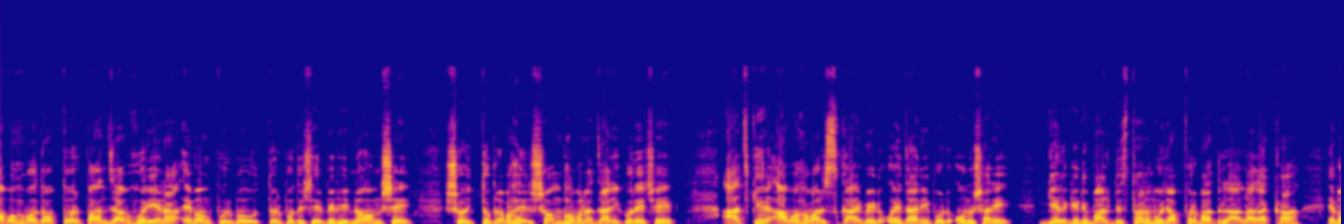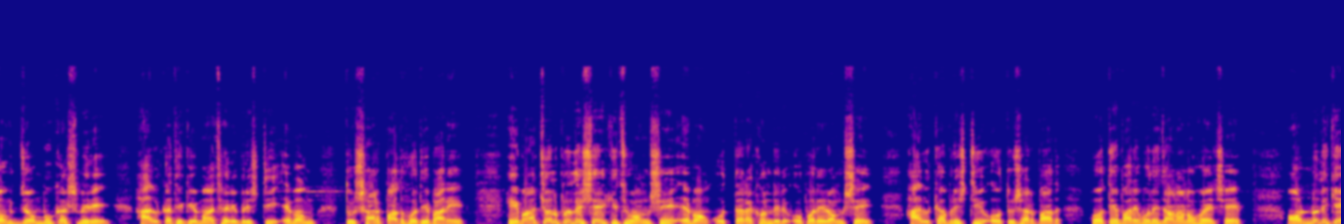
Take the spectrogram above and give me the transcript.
আবহাওয়া দপ্তর পাঞ্জাব, হরিয়ানা এবং পূর্ব উত্তরপ্রদেশের বিভিন্ন অংশে শৈত্যপ্রবাহের সম্ভাবনা জারি করেছে। আজকের আবহাওয়ার স্কাইমেড ওয়েদার রিপোর্ট অনুসারে গেলগেট, বাল্টিস্তান মুজাফরবাদ লা লাদাখা এবং জম্মু কাশ্মীরে হালকা থেকে মাঝারি বৃষ্টি এবং তুষারপাত হতে পারে। হিমাচল প্রদেশের কিছু অংশে এবং উত্তরাখণ্ডের উপরের অংশে হালকা বৃষ্টি ও তুষারপাত হতে পারে বলে জানানো হয়েছে। অন্যদিকে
